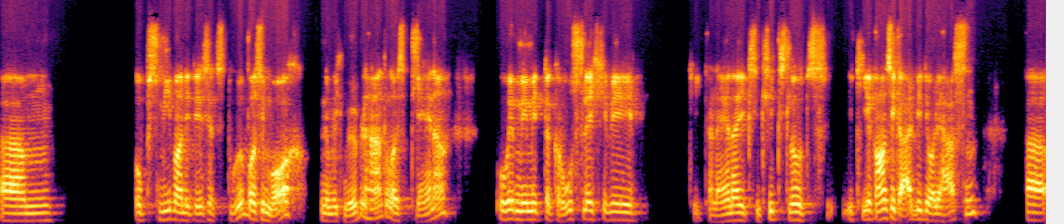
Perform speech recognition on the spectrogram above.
ähm, ob es mir, wenn ich das jetzt tue, was ich mache, nämlich Möbelhandel als kleiner, ob ich mich mit der Großfläche wie die Kaliner, XXX, Ikea, ganz egal, wie die alle hassen, äh,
